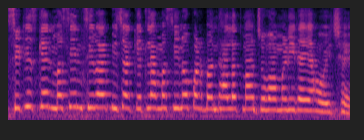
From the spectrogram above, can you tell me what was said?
સિટી સ્કેન મશીન સિવાય બીજા કેટલા મશીનો પણ બંધ હાલતમાં જોવા મળી રહ્યા હોય છે.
